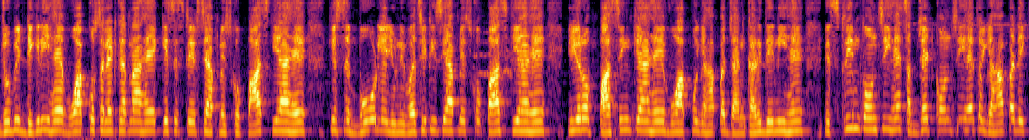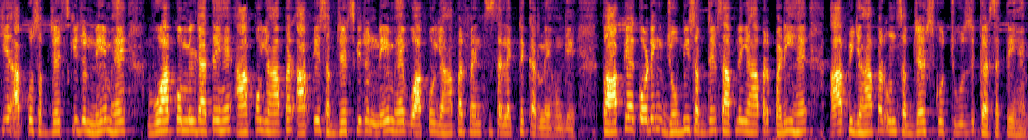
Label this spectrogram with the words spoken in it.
जो भी डिग्री है, वो आपको सेलेक्ट करना है। किस स्टेट से आपने इसको पास किया है, किस बोर्ड या यूनिवर्सिटी से आपने इसको पास किया है ईयर ऑफ़ पासिंग क्या है, वो आपको यहाँ पर जानकारी देनी है। स्ट्रीम कौन सी है सब्जेक्ट कौन सी है तो यहाँ पर देखिए आपको सब्जेक्ट्स की जो नेम है, वो आपको मिल जाते हैं। आपको यहाँ पर, आपके सब्जेक्ट्स के जो नेम है, वो आपको यहाँ पर फ्रेंड्स सेलेक्ट करने होंगे। तो आपके अकॉर्डिंग जो भी सब्जेक्ट्स आपने यहाँ पर पढ़ी हैं, आप यहाँ पर उन सब्जेक्ट्स को चूज़ कर सकते हैं।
